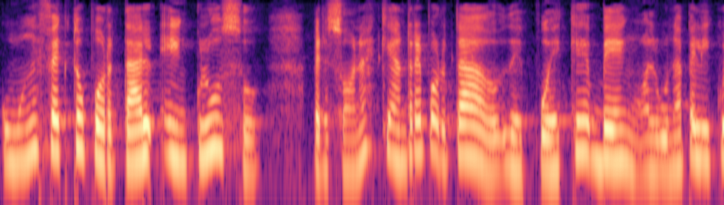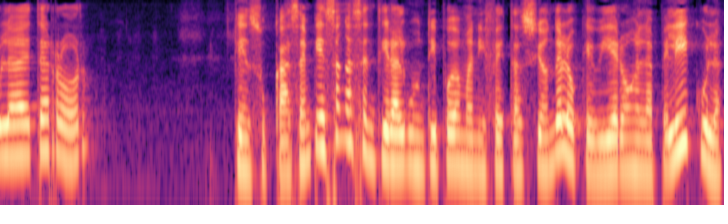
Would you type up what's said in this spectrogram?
un, efecto portal e incluso personas que han reportado después que ven alguna película de terror, que en su casa empiezan a sentir algún tipo de manifestación de lo que vieron en la película.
